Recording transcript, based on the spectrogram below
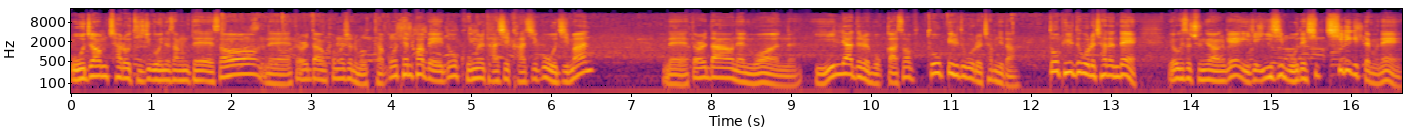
5점 차로 뒤지고 있는 상태에서 네, 떨다운 커머셜을 못하고 템파베이도 공을 다시 가지고 오지만 네, 떨다운 앤 원. 이 1야드를 못 가서 또 필드골을 찹니다. 또 필드골을 차는데 여기서 중요한 게 이제 25대 17이기 때문에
